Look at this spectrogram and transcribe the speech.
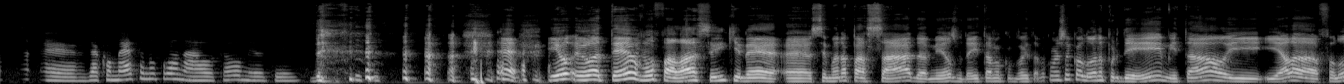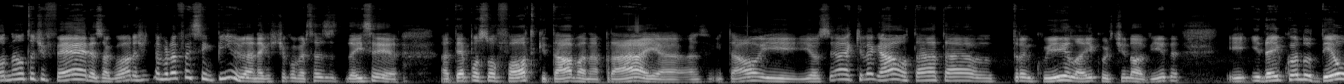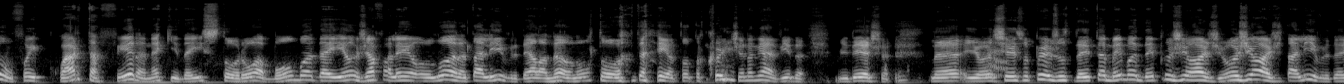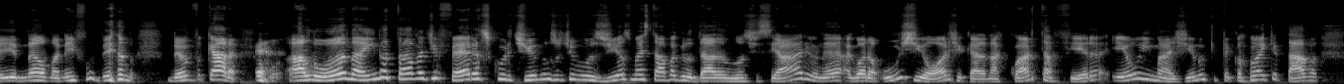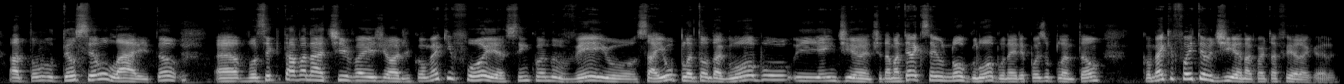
É, já começa no Planalto, oh meu Deus. é, eu, eu até vou falar assim que, né, é, semana passada mesmo, daí tava, tava conversando com a Luana por DM e tal, e, e ela falou, não, tô de férias agora. A gente, na verdade, faz tempinho já, né, que a gente tinha conversado, daí você até postou foto que tava na praia assim, e tal, e, e eu sei, ah, que legal, tá, tá tranquila aí, curtindo a vida. E, e daí quando deu, foi quarta-feira, né, que daí estourou a bomba, daí eu já falei, ô Luana, tá livre? Dela, não, não tô, daí eu tô, tô curtindo a minha vida, me deixa, né, e eu achei super justo, daí também mandei pro Jorge, ô Jorge, tá livre? Daí, não, mas nem fudendo, deu, cara, a Luana ainda tava de férias curtindo os últimos dias, mas tava grudada no noticiário, né, agora o Jorge, cara, na quarta-feira, eu imagino que como é que tava a, o teu celular, então Uh, você que estava na ativa aí, Jorge, como é que foi, assim, quando veio, saiu o plantão da Globo e em diante? Da matéria que saiu no Globo, né, e depois o plantão, como é que foi teu dia na quarta-feira, cara?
